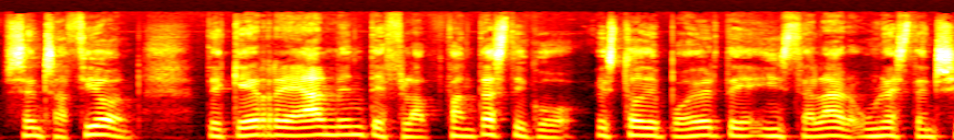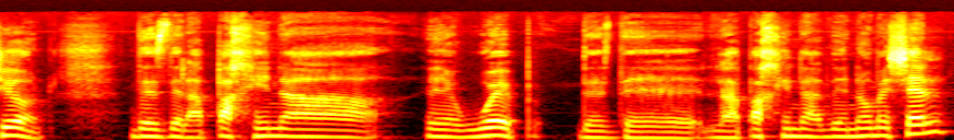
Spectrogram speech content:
sensación de que es realmente fantástico esto de poderte instalar una extensión desde la página eh, web, desde la página de NoMesel,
